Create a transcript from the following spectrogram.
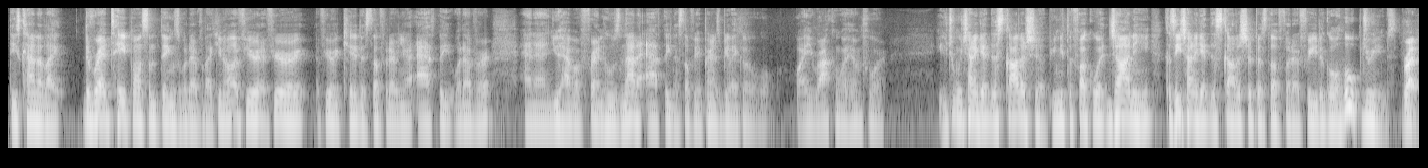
these kind of like the red tape on some things, whatever. Like you know, if you're if you're if you're a kid and stuff, whatever, and you're an athlete, whatever, and then you have a friend who's not an athlete and stuff, your parents be like, "Oh, why are you rocking with him for?" You, we trying to get this scholarship. You need to fuck with Johnny because he's trying to get this scholarship and stuff whatever for you to go hoop dreams. Right.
